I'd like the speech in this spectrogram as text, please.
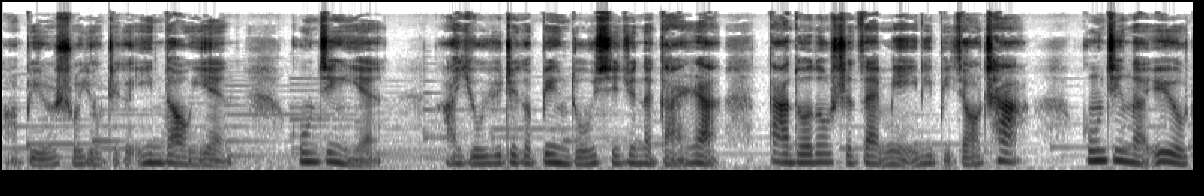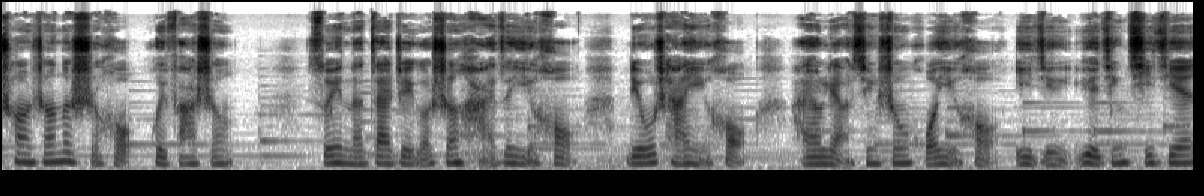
啊，比如说有这个阴道炎、宫颈炎。啊，由于这个病毒细菌的感染，大多都是在免疫力比较差、宫颈呢又有创伤的时候会发生。所以呢，在这个生孩子以后、流产以后，还有两性生活以后，以及月经期间、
